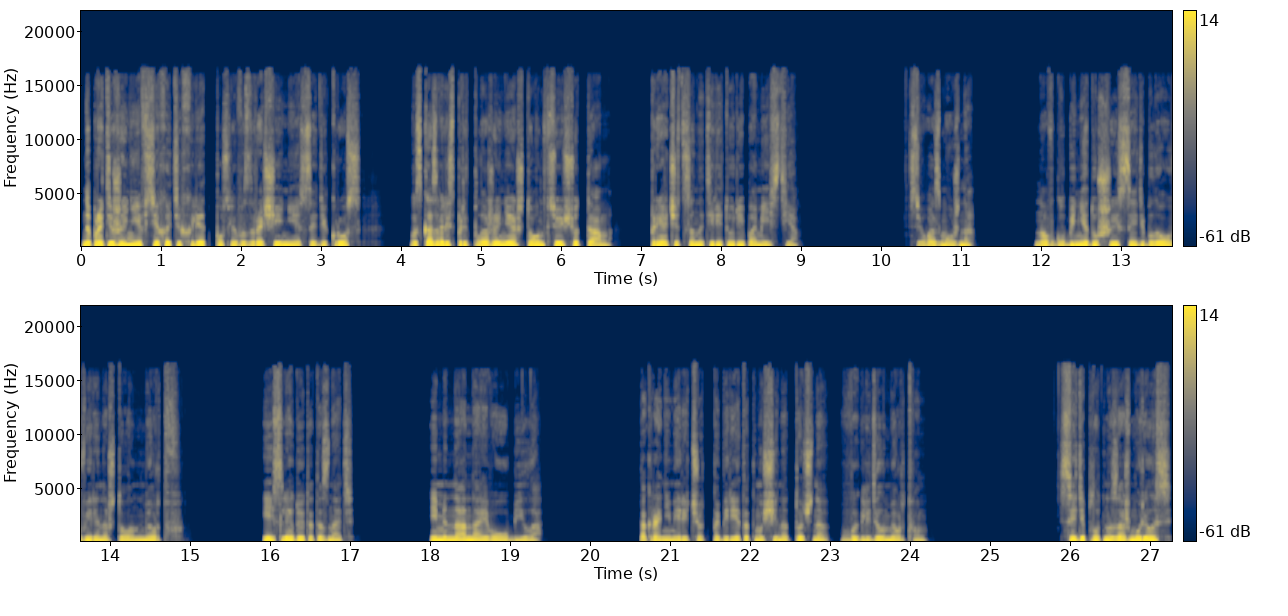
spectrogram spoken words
На протяжении всех этих лет после возвращения с Эдди Кросс высказывались предположения, что он все еще там, прячется на территории поместья. Все возможно. Но в глубине души Сэдди была уверена, что он мертв. Ей следует это знать. Именно она его убила. По крайней мере, черт побери, этот мужчина точно выглядел мертвым. Сэдди плотно зажмурилась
